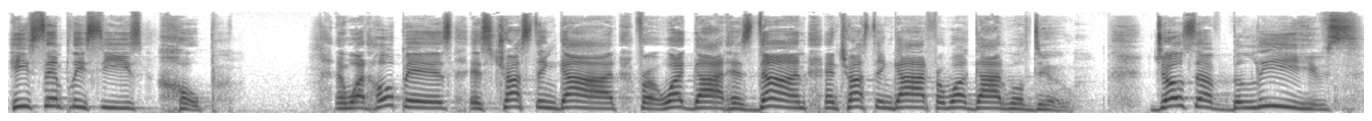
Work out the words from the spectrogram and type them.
he simply sees hope. And what hope is, is trusting God for what God has done and trusting God for what God will do. Joseph believes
